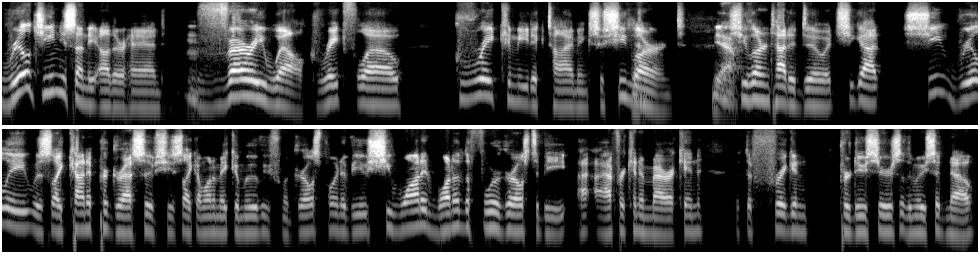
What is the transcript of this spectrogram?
Real Genius, on the other hand, Mhm. very well, great flow, great comedic timing. So she Yeah. learned. yeah. She learned how to do it. She got, she really was like kind of progressive. She's like, I want to make a movie from a girl's point of view. She wanted one of the four girls to be African American, but the friggin' producers of the movie said no,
